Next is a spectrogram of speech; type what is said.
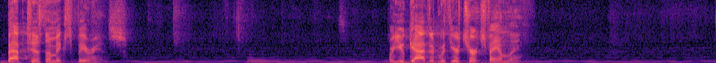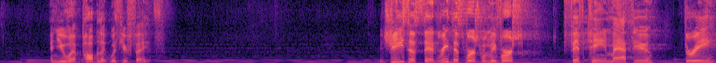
baptism experience where you gathered with your church family and you went public with your faith. Jesus said, read this verse with me, verse 15, Matthew 3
